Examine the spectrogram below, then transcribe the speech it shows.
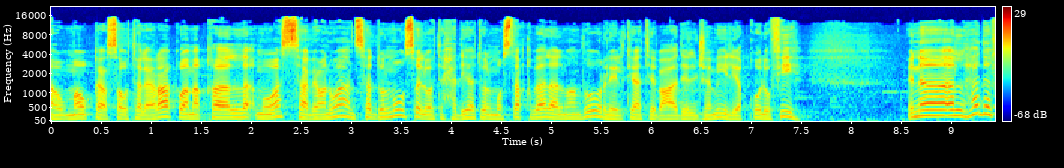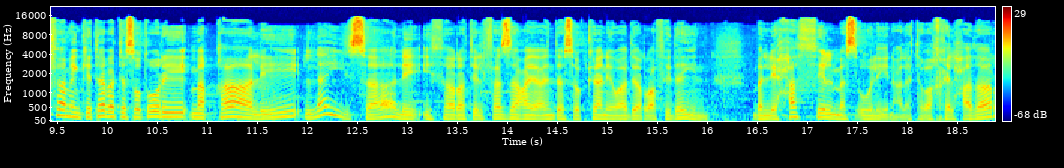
أو موقع صوت العراق ومقال موسع بعنوان سد الموصل وتحديات المستقبل المنظور للكاتب عادل جميل يقول فيه إن الهدف من كتابة سطور مقالي ليس لإثارة الفزع عند سكان وادي الرافدين بل لحث المسؤولين على توخي الحذر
